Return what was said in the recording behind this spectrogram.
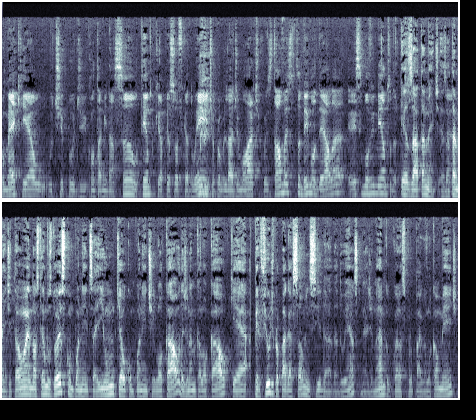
como é que é o, o, tipo de contaminação, o tempo que a pessoa fica doente, a probabilidade de morte, coisa e tal, mas também modela esse movimento da pessoa. Exatamente, exatamente. É. Então é, nós temos dois componentes aí, um que é o componente local, da dinâmica local, que é o perfil de propagação em si da, da doença, né, a dinâmica, como ela se propaga localmente.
